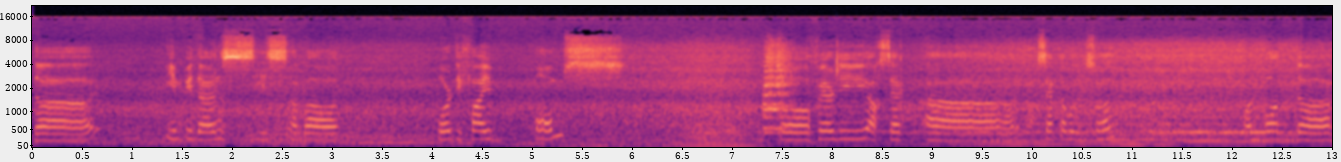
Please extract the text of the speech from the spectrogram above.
the impedance is about 45 ohms. So fairly accept, uh, acceptable result on both the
